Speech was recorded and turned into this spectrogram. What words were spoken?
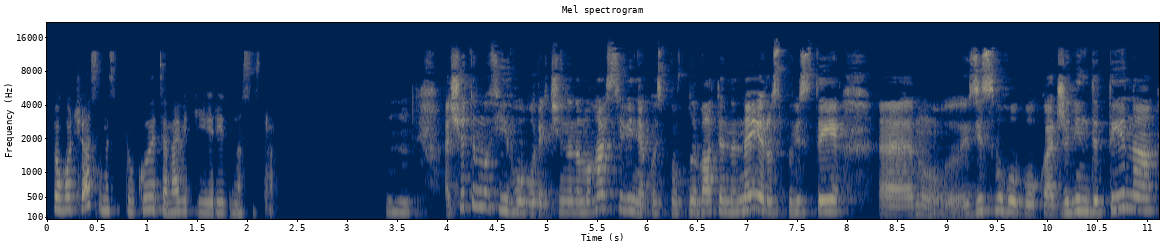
З Того часу не спілкується навіть її рідна сестра. А що Тимофій говорить? Чи не намагався він якось повпливати на неї, розповісти е, ну, зі свого боку? Адже він дитина,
